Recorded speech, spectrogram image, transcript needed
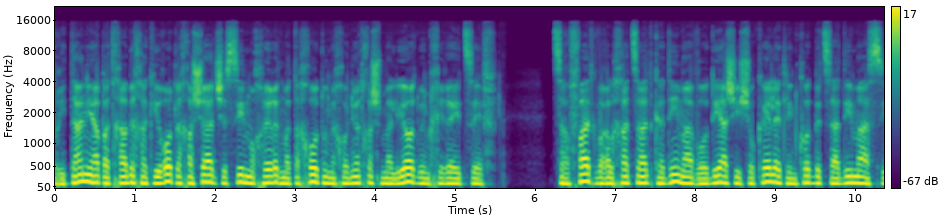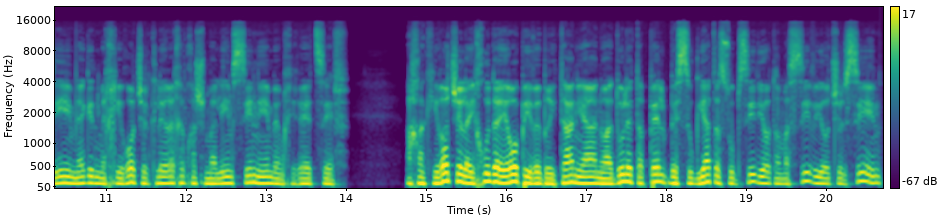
בריטניה פתחה בחקירות לחשד שסין מוכרת מתכות ומכוניות חשמליות במחירי היצף. צרפת כבר הלכה צעד קדימה והודיעה שהיא שוקלת לנקוט בצעדים מעשיים נגד מכירות של כלי רכב חשמליים סיניים במחירי היצף. החקירות של האיחוד האירופי ובריטניה נועדו לטפל בסוגיית הסובסידיות המסיביות של סין,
